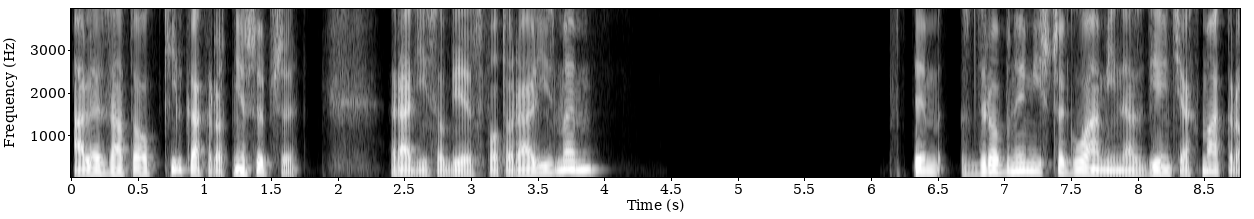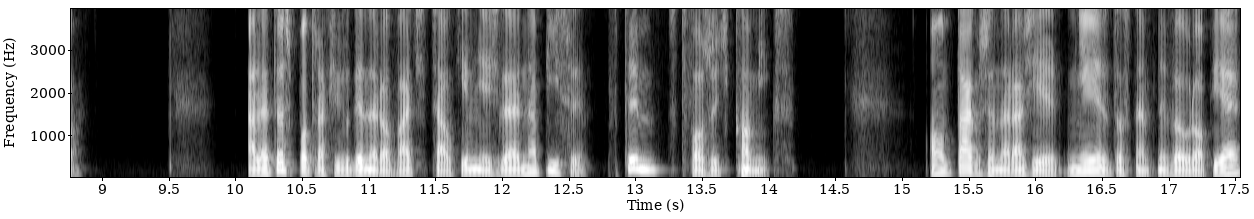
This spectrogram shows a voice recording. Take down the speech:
ale za to kilkakrotnie szybszy. Radzi sobie z fotorealizmem, w tym z drobnymi szczegółami na zdjęciach makro. Ale też potrafi wygenerować całkiem nieźle napisy, tym stworzyć komiks. On także na razie nie jest dostępny w Europie,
